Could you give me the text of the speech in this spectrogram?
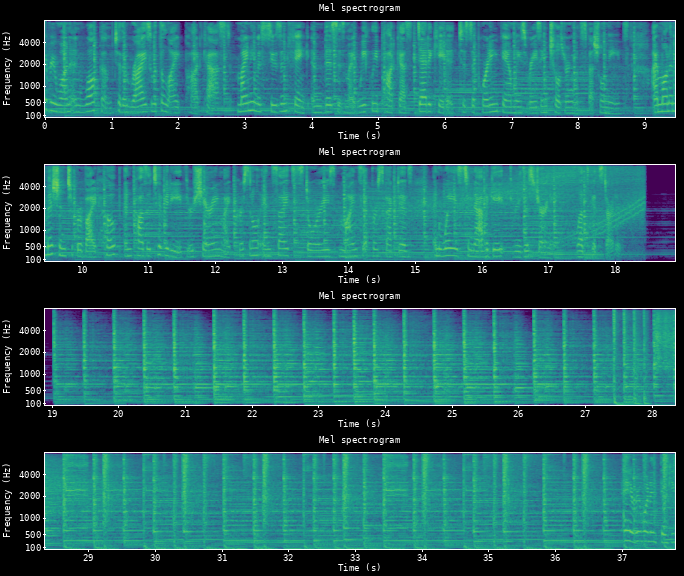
everyone, and welcome to the Rise with the Light podcast. My name is Susan Fink, and this is my weekly podcast dedicated to supporting families raising children with special needs. I'm on a mission to provide hope and positivity through sharing my personal insights, stories, mindset perspectives, and ways to navigate through this journey. Let's get started.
